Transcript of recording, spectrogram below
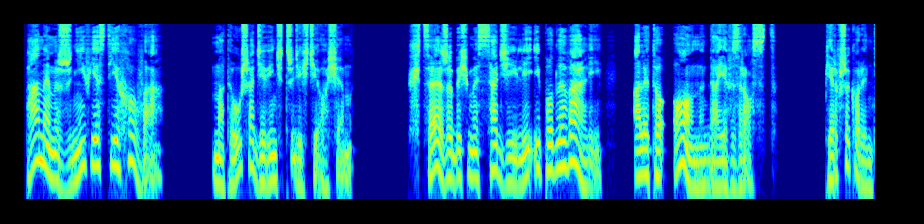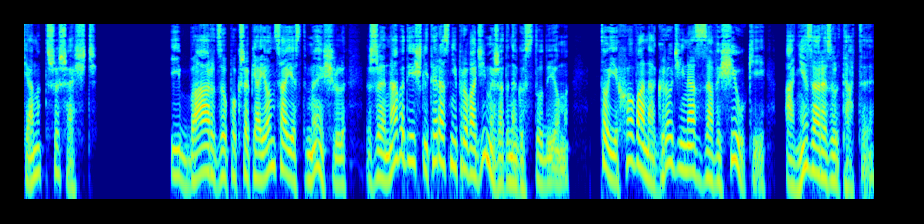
Panem żniw jest Jehowa. Mateusza 9:38. Chce, żebyśmy sadzili i podlewali, ale to On daje wzrost. 1 Koryntian 3:6. I bardzo pokrzepiająca jest myśl, że nawet jeśli teraz nie prowadzimy żadnego studium, to Jehowa nagrodzi nas za wysiłki, a nie za rezultaty.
